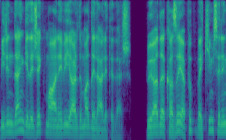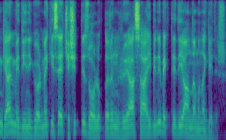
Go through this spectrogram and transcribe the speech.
birinden gelecek manevi yardıma delalet eder. Rüyada kaza yapıp ve kimsenin gelmediğini görmek ise çeşitli zorlukların rüya sahibini beklediği anlamına gelir.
